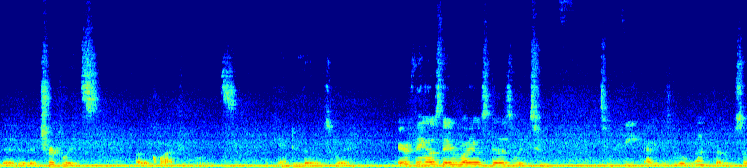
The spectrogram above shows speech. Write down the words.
the, the, the triplets or the quadruplets. I can't do those, but everything else that everybody else does with two two feet, I can just do it one pedal. So,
